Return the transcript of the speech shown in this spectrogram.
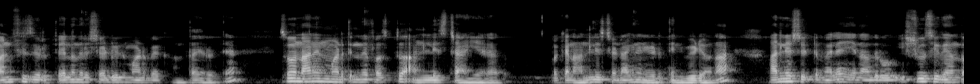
ಕನ್ಫ್ಯೂಸ್ ಇರುತ್ತೆ. ಇಲ್ಲಾಂದರೆ ಶೆಡ್ಯೂಲ್ ಮಾಡಬೇಕಾ ಅಂತ ಇರುತ್ತೆ. ಸೊ ನಾನೇನು ಮಾಡ್ತೀನಿ ಅಂದರೆ ಫಸ್ಟ್ ಅನ್ಲಿಸ್ಟ್ ಆಗಿ ಇರೋದು. ಓಕೆನಾ ಅನ್ಲಿಸ್ಟೆಡ್ ಆಗಿ ನಾನು ಇಡ್ತೀನಿ ವೀಡಿಯೋನ ಅನ್ಲಿಸ್ಟ್ ಇಟ್ಟ ಮೇಲೆ ಏನಾದರೂ ಇಶ್ಯೂಸ್ ಇದೆ ಅಂತ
